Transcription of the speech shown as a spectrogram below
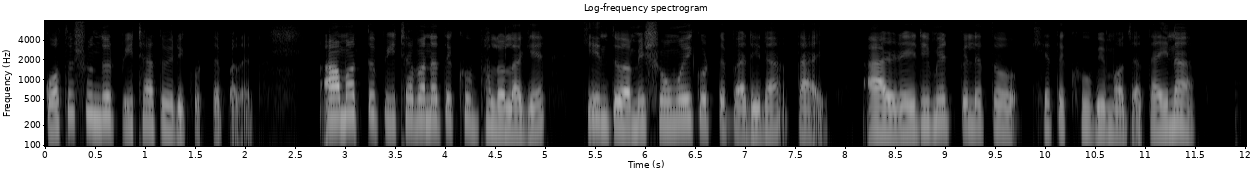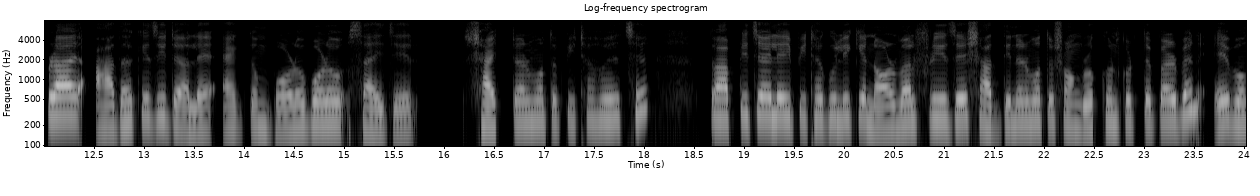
কত সুন্দর পিঠা তৈরি করতে পারেন। আমার তো পিঠা বানাতে খুব ভালো লাগে, কিন্তু আমি সময় করতে পারি না, তাই। আর রেডিমেড পেলে তো খেতে খুবই মজা, তাই না? প্রায় আধা কেজি ডালে একদম বড় বড় সাইজের ষাটটার মতো পিঠা হয়েছে। তো আপনি চাইলে এই পিঠাগুলিকে নর্মাল ফ্রিজে সাত দিনের মতো সংরক্ষণ করতে পারবেন এবং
